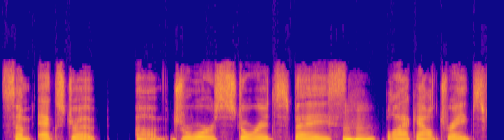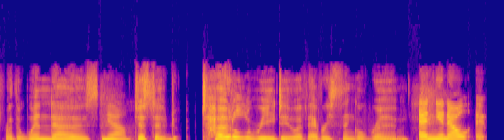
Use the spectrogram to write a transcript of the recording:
some extra um, drawer storage space, hmm blackout drapes for the windows, Yeah. just a total redo of every single room. And you know, it-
